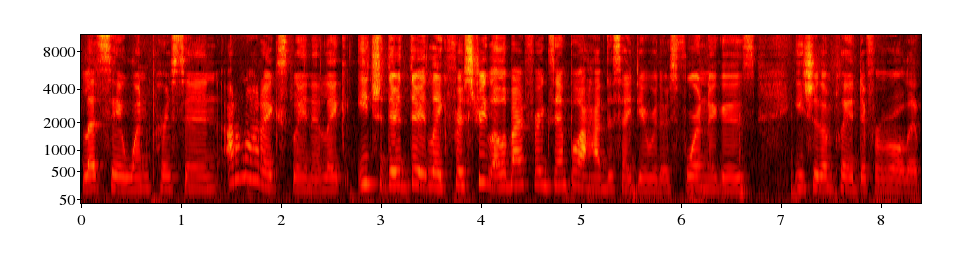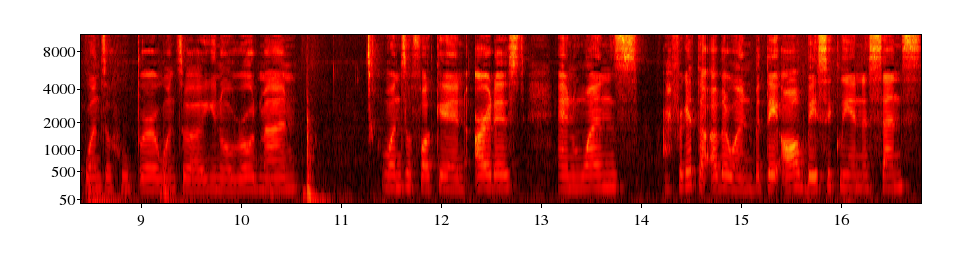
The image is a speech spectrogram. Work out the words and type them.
let's say one person, I don't know how to explain it. Like each, they're, they're like for Street Lullaby, for example, I have this idea where there's four niggas, each of them play a different role. Like one's a hooper, one's a you know roadman, one's a fucking artist and one's I forget the other one, but they all basically in a sense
